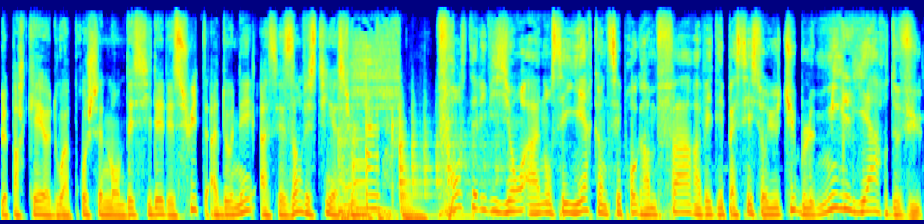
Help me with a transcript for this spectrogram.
Le parquet doit prochainement décider des suites à donner à ces investigations. France Télévisions a annoncé hier qu'un de ses programmes phares avait dépassé sur YouTube le milliard de vues.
